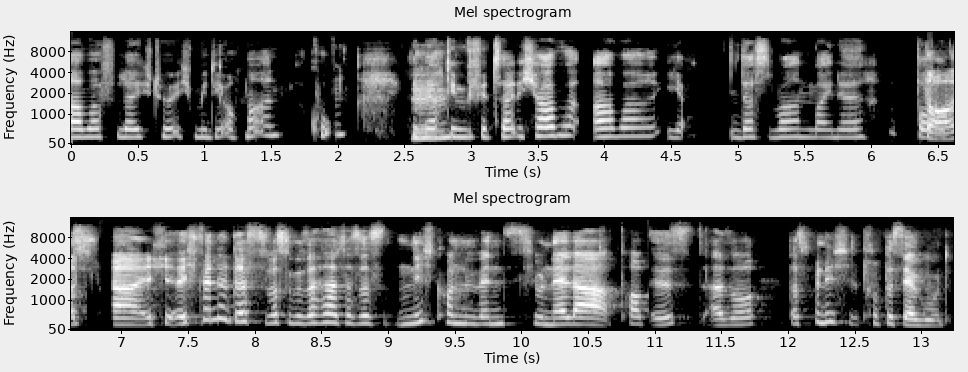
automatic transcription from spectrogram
Aber vielleicht höre ich mir die auch mal an. Mal gucken. Je mhm. nachdem, wie viel Zeit ich habe. Aber ja, das waren meine Thoughts. Ja, ich, ich finde das, was du gesagt hast, dass es nicht konventioneller Pop ist. Also, das finde ich, trifft es sehr gut.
